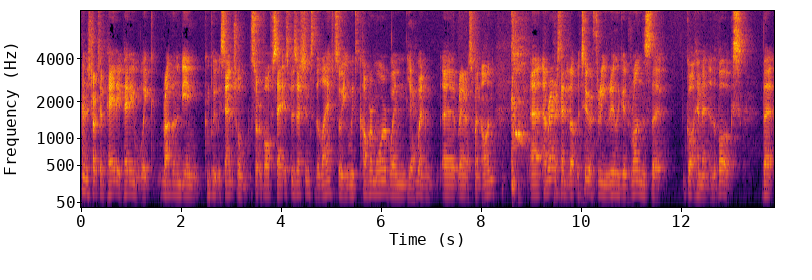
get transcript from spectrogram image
and instructed Perry. Perry, like rather than being completely central, sort of offset his position to the left, so he would cover more when Yeah. when uh, Rherras went on. Uh, and Rherras ended up with two or three really good runs that got him into the box. But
